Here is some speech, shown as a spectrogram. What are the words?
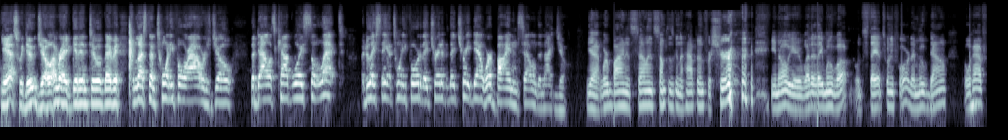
Yes, we do, Joe. I'm ready to get into it, baby. In less than 24 hours, Joe, the Dallas Cowboys select. Do they stay at 24? Do they trade it? Do they trade down? We're buying and selling tonight, Joe. Yeah, we're buying and selling. Something's going to happen for sure. you know, whether they move up, would stay at 24, they move down. But we have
